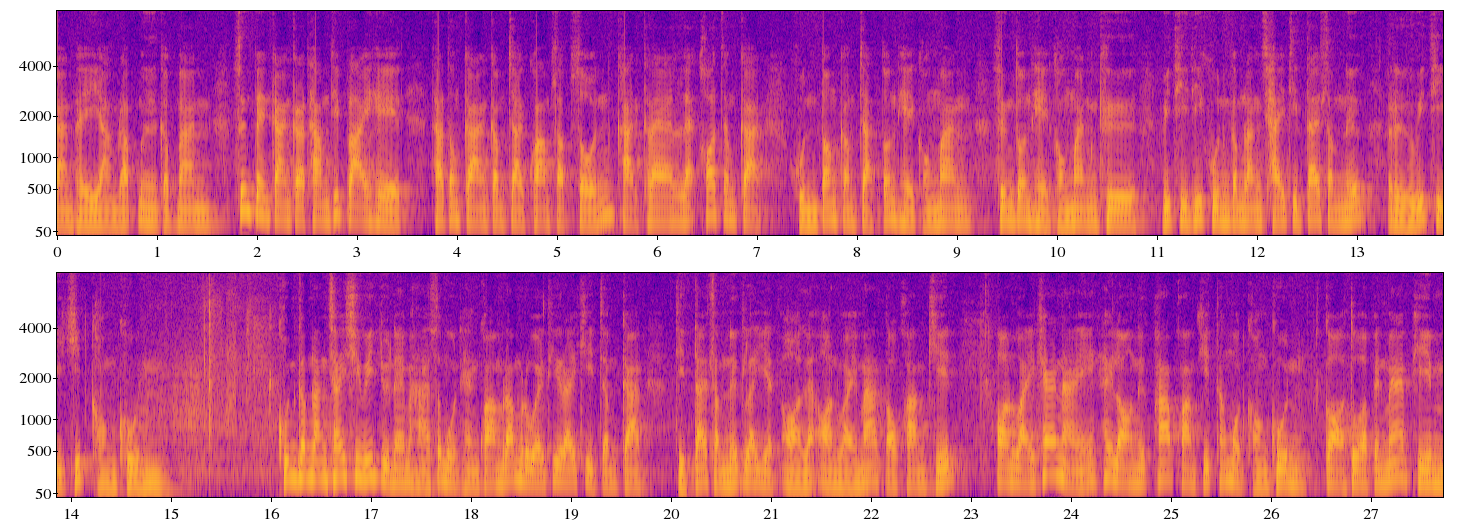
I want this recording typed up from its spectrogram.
การพยายามรับมือกับมัน ซึ่งเป็นการกระทำที่ปลายเหตุ ถ้าต้องการกำจัดความสับสน ขาดแคลน และข้อจำกัด คุณต้องกำจัดต้นเหตุของมัน ซึ่งต้นเหตุของมันคือ วิธีที่คุณกำลังใช้จิตใต้สำนึก หรือวิธีคิดของคุณ คุณกำลังใช้ชีวิตอยู่ในมหาสมุทรแห่งความร่ำรวยที่ไร้ขีดจำกัด จิตใต้สำนึกละเอียดอ่อนและอ่อนไหวมากต่อความคิด อ่อนไหวแค่ไหนให้ลองนึกภาพความคิดทั้งหมดของคุณ ก่อตัวเป็นแม่พิมพ์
